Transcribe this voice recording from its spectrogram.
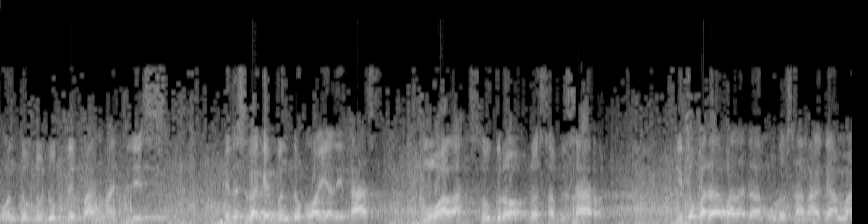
untuk duduk di depan majlis. Itu sebagai bentuk loyalitas mualah sugro dosa besar itu padahal pada dalam urusan agama.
